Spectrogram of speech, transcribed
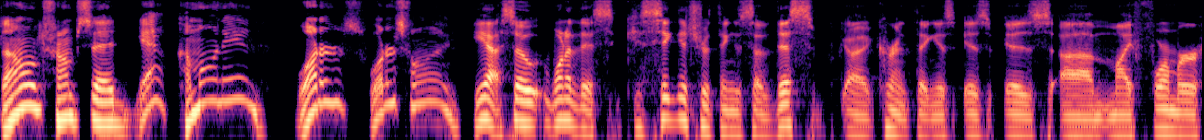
Donald Trump said, "Yeah, come on in." water's water's fine. Yeah. So one of the signature things of this uh, current thing is is is um, my former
